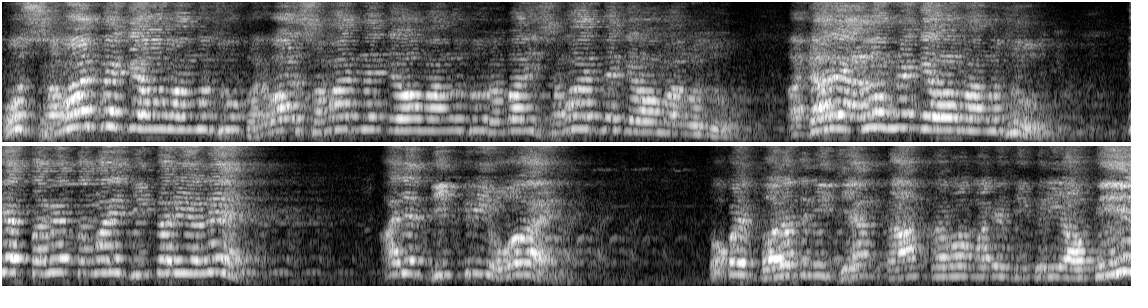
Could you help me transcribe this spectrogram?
હું સમાજને કહેવા માંગુ છું, ભરવાડ સમાજને કહેવા માંગુ છું, રબારી સમાજને કહેવા માંગુ છું, અઢારે આલમને કહેવા માંગુ છું કે તમે તમારી દીકરીઓને, આજે દીકરી હોય, તો કોઈ બળદની જેમ કામ કરવા માટે દીકરી આવતી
